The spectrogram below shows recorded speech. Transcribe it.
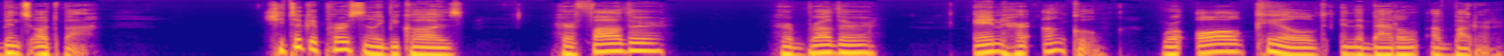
bint Utbah. She took it personally because her father, her brother, and her uncle were all killed in the Battle of Badr.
